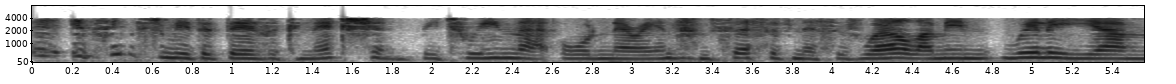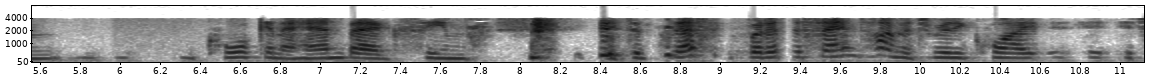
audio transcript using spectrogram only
It, seems to me that there's a connection between that ordinary and obsessiveness as well. I mean, really, um, cork in a handbag seems it's obsessive, but at the same time, it's really quite. It's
